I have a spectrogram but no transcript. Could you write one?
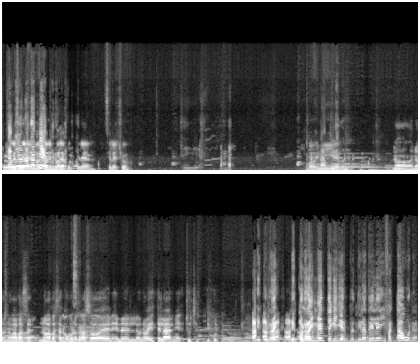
Pero ahora, no también, tan en pero mala bueno, porque la- se la echó. Sí, Ay. No, no, no va a pasar. No va a pasar No como lo que pasa. pasó en, en el Rey Estelar. Ni... Chucha, disculpen. No, no. Nicole Ray, Nicole Raimente que ayer prendí la tele y faltaba una,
